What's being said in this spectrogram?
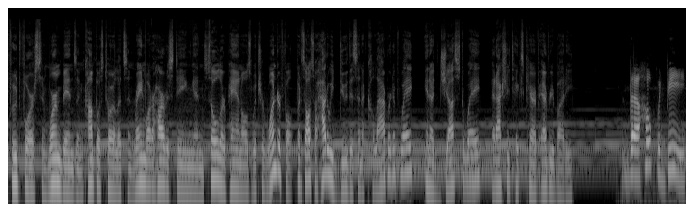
food forests and worm bins and compost toilets and rainwater harvesting and solar panels, which are wonderful, but it's also how do we do this in a collaborative way, in a just way that actually takes care of everybody. The hope would be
